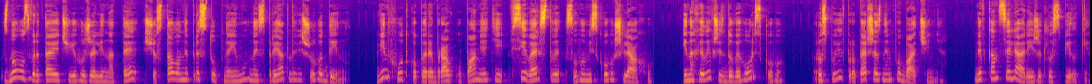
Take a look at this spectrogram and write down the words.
знову звертаючи його жалі на те, що стало неприступне йому в найсприятливішу годину. Він хутко перебрав у пам'яті всі верстви свого міського шляху і, нахилившись до Вигорського, розповів про перше з ним побачення не в канцелярії житлоспілки,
